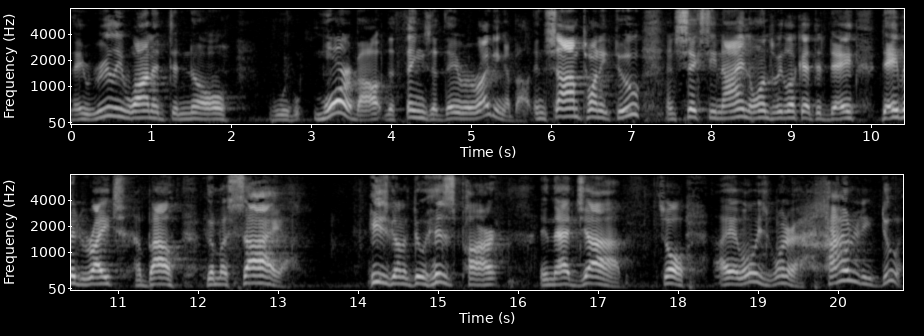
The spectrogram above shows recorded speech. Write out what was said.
They really wanted to know more about the things that they were writing about. In Psalm 22 and 69, the ones we look at today, David writes about the Messiah. He's going to do his part in that job. So I have always wondered how did he do it?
